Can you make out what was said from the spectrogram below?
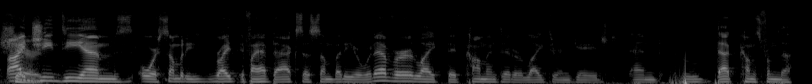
shared. IG DMs or somebody right if I have to access somebody or whatever, like they've commented or liked or engaged, and l- that comes from the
